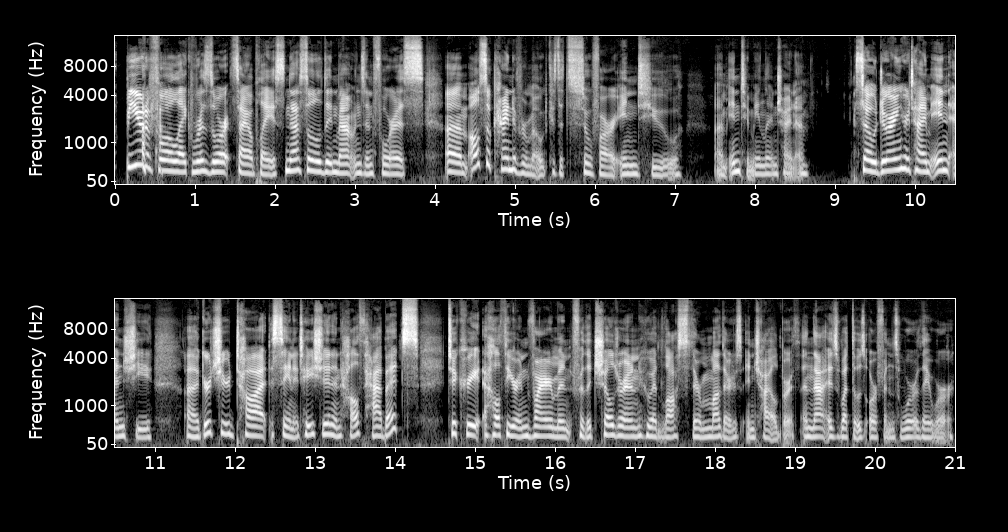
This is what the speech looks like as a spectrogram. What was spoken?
beautiful, like resort style place, nestled in mountains and forests. Um, also kind of remote because it's so far into um, into mainland China. So during her time in Enshi, uh, Gertrude taught sanitation and health habits to create a healthier environment for the children who had lost their mothers in childbirth, and that is what those orphans were. They were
